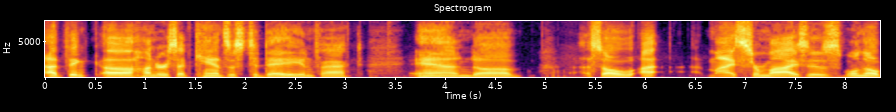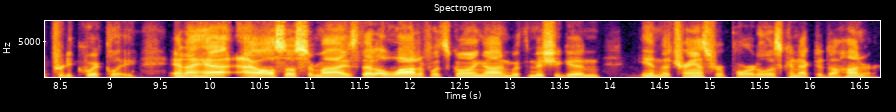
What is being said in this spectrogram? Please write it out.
I think uh, Hunter's at Kansas today, in fact, and uh, so I, my surmise is we'll know pretty quickly. And I had I also surmise that a lot of what's going on with Michigan in the transfer portal is connected to Hunter.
